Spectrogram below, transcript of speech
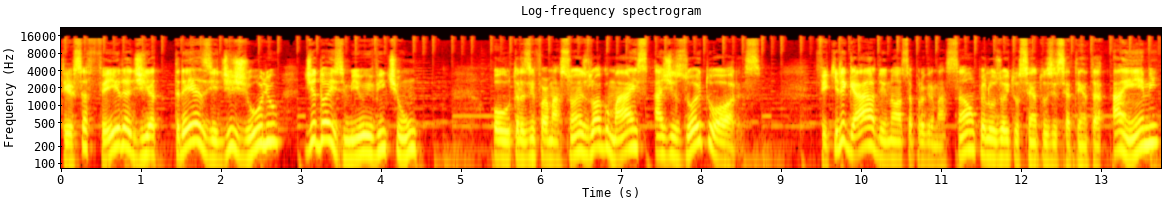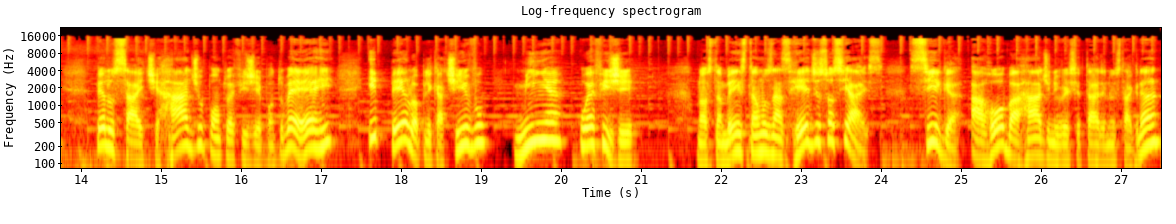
terça-feira, dia 13 de julho de 2021. Outras informações logo mais às 18 horas. Fique ligado em nossa programação pelos 870 AM, pelo site radio.fg.br e pelo aplicativo Minha UFG. Nós também estamos nas redes sociais. Siga arroba Rádio Universitária no Instagram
